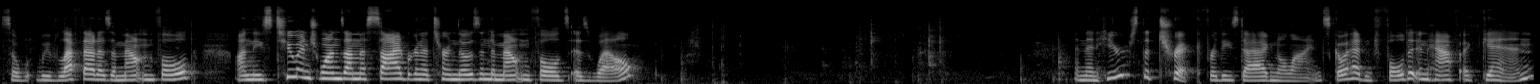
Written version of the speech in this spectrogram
So we've left that as a mountain fold. On these two inch ones on the side, we're gonna turn those into mountain folds as well. And then here's the trick for these diagonal lines. Go ahead and fold it in half again,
